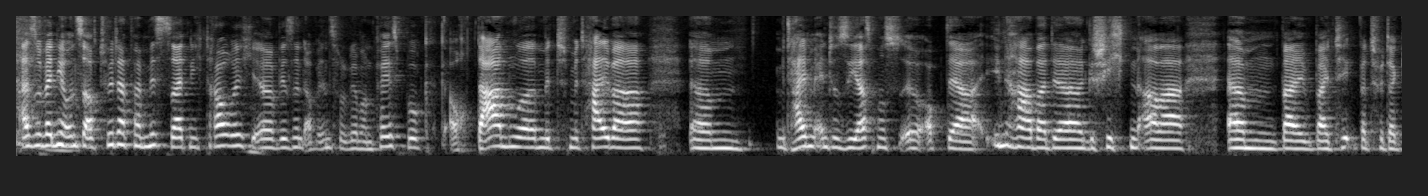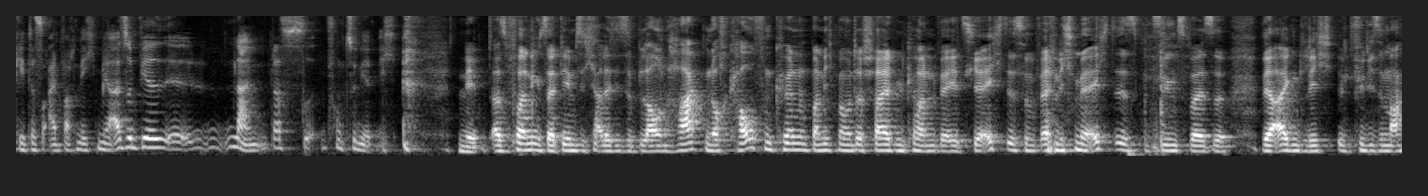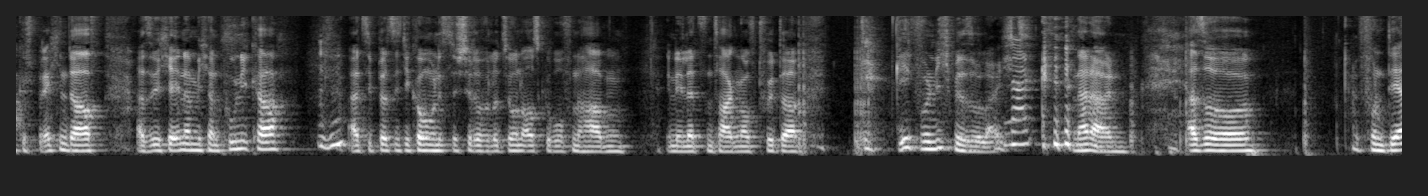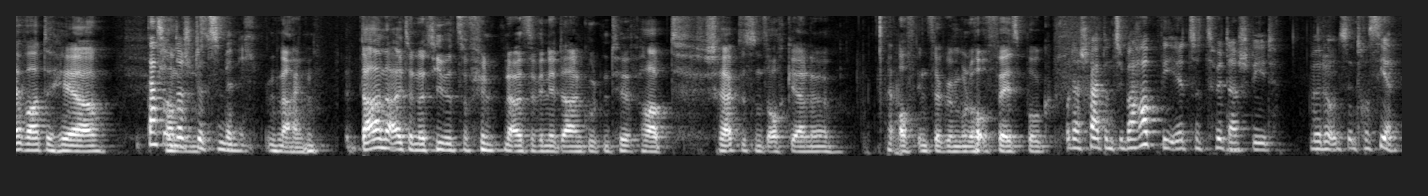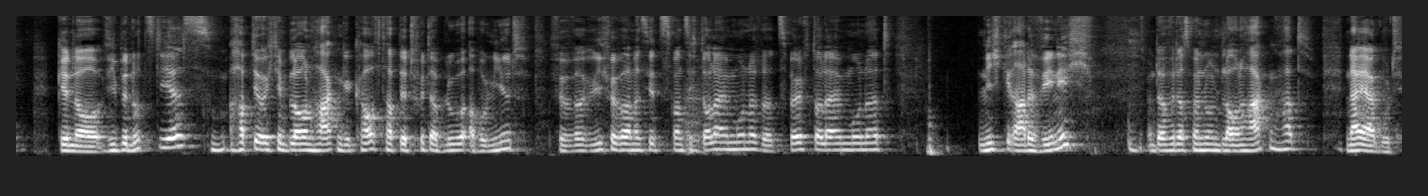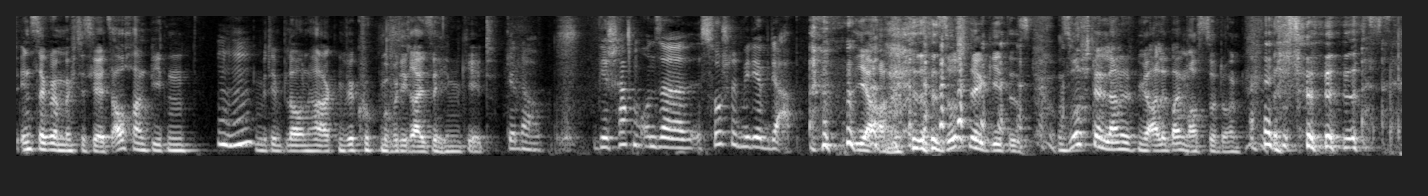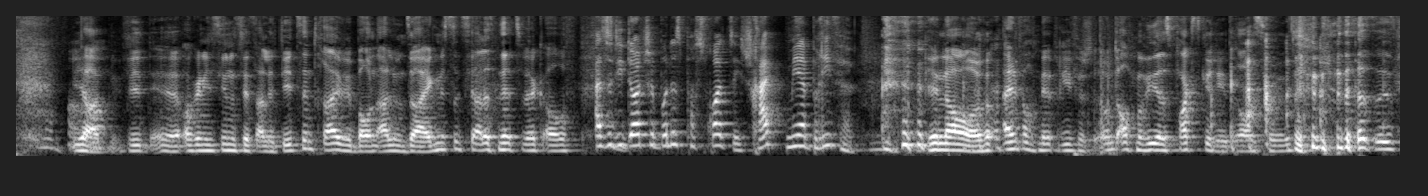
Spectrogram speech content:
Also, wenn ihr uns auf Twitter vermisst, seid nicht traurig. Äh, wir sind auf Instagram und Facebook. Auch da nur mit, mit halber. Ähm, mit halbem Enthusiasmus, äh, ob der Inhaber der Geschichten, aber ähm, bei, bei, bei Twitter geht das einfach nicht mehr. Also wir, äh, nein, das funktioniert nicht. Nee, also vor allen Dingen seitdem sich alle diese blauen Haken noch kaufen können und man nicht mehr unterscheiden kann, wer jetzt hier echt ist und wer nicht mehr echt ist, beziehungsweise wer eigentlich für diese Marke sprechen darf. Also ich erinnere mich an Punika, mhm. als sie plötzlich die kommunistische Revolution ausgerufen haben in den letzten Tagen auf Twitter. Geht wohl nicht mehr so leicht. Nein. nein, nein. Also von der Warte her. Das unterstützen wir nicht. Nein da eine Alternative zu finden. Also wenn ihr da einen guten Tipp habt, schreibt es uns auch gerne auf Instagram oder auf Facebook. Oder schreibt uns überhaupt, wie ihr zu Twitter steht. Würde uns interessieren. Genau, wie benutzt ihr es? Habt ihr euch den blauen Haken gekauft? Habt ihr Twitter Blue abonniert? Für wie viel waren das jetzt? 20 Dollar im Monat oder 12 Dollar im Monat? Nicht gerade wenig. Und dafür, dass man nur einen blauen Haken hat. Naja, gut. Instagram möchte es ja jetzt auch anbieten. Mhm. Mit dem blauen Haken. Wir gucken mal, wo die Reise hingeht. Genau. Wir schaffen unser Social Media wieder ab. ja, so schnell geht es. Und so schnell landeten wir alle bei Mastodon. Das, das, oh. Ja, wir äh, organisieren uns jetzt alle dezentral. Wir bauen alle unser eigenes soziales Netzwerk auf. Also die Deutsche Bundespost freut sich. Schreibt mehr Briefe. genau, einfach mehr Briefe. Und auch mal wieder das Faxgerät rausholt. das ist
